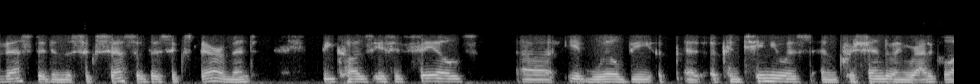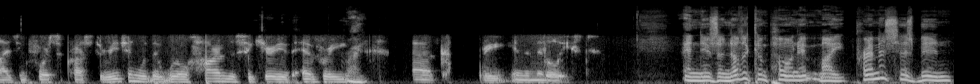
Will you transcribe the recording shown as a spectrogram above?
vested in the success of this experiment, because if it fails, uh, it will be a, a, a continuous and crescendoing radicalizing force across the region that will harm the security of every uh, country in the Middle East. And there's another component. My premise has been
